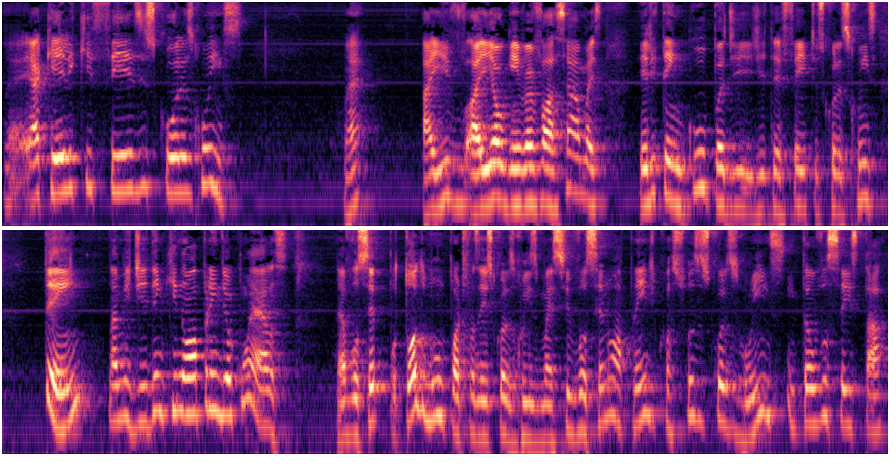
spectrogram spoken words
Né? É aquele que fez escolhas ruins. Né? Aí, aí alguém vai falar assim: ah, mas ele tem culpa de, de ter feito escolhas ruins? Tem, na medida em que não aprendeu com elas. Né? Você, todo mundo pode fazer escolhas ruins, mas se você não aprende com as suas escolhas ruins, então você está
